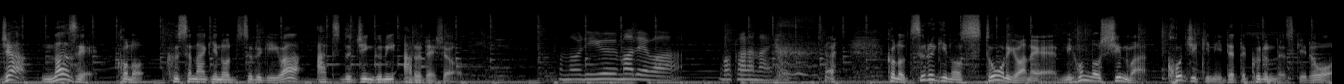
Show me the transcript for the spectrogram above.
じゃあなぜこの草薙の剣は熱田神宮にあるでしょう？その理由まではわからないです。この剣のストーリーはね、日本の神話、古事記に出てくるんですけど、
